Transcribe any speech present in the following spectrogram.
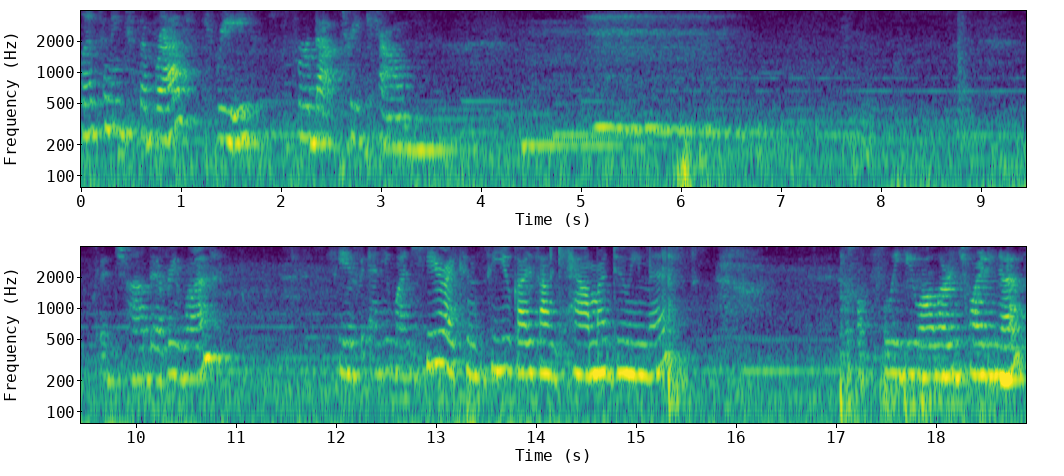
listening to the breath, three, for about three counts. Good job, everyone. If anyone here, I can see you guys on camera doing this. Hopefully you all are joining us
